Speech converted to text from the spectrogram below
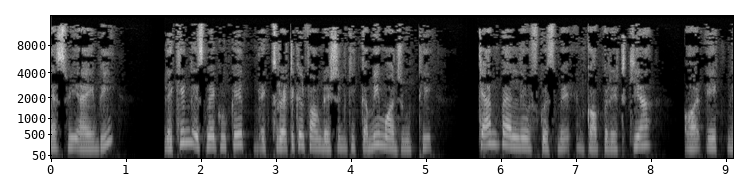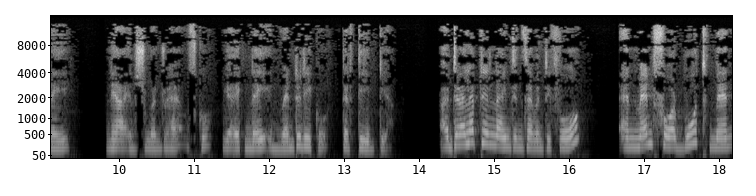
ایس وی آئی بی لیکن اس میں کیونکہ ایک تھریٹیکل فاؤنڈیشن کی کمی موجود تھی کیمپ پیل نے اس کو اس میں انکارپوریٹ کیا اور ایک نئی نیا انسٹرومینٹ جو ہے اس کو یا ایک نئی انوینٹری کو ترتیب دیا developed in 1974 and men for both men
